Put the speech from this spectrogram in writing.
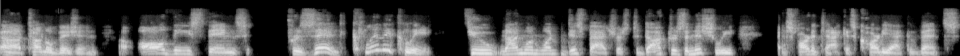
uh, tunnel vision. Uh, all these things present clinically to 911 dispatchers, to doctors initially as heart attack, as cardiac events,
